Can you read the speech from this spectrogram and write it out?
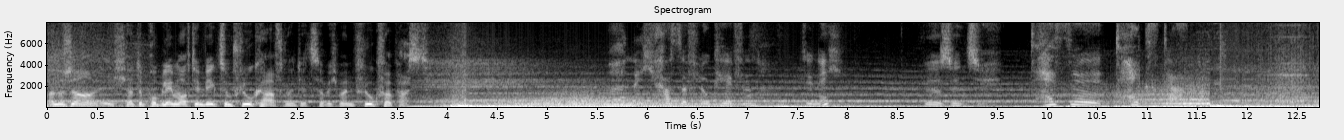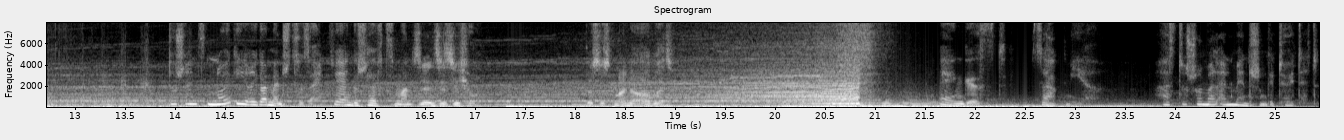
Hallo Jean, ich hatte Probleme auf dem Weg zum Flughafen und jetzt habe ich meinen Flug verpasst. Mann, ich hasse Flughäfen. Sie nicht? Wer sind Sie? Tessel Texter. Du scheinst ein neugieriger Mensch zu sein, wie ein Geschäftsmann. Sehen Sie sich um. Das ist meine Arbeit. Hast du schon mal einen Menschen getötet?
